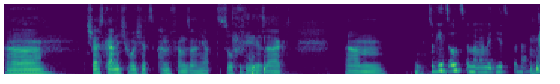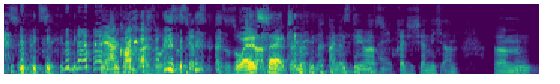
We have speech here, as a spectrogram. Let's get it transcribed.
Äh. Ich weiß gar nicht, wo ich jetzt anfangen soll. Ihr habt so viel gesagt. ähm, so geht's uns immer, wenn wir die jetzt hören. Sehr witzig. naja, komm, also das ist jetzt, also so well viele Aspekte eines Themas spreche ich ja nicht an. Ähm, hm.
